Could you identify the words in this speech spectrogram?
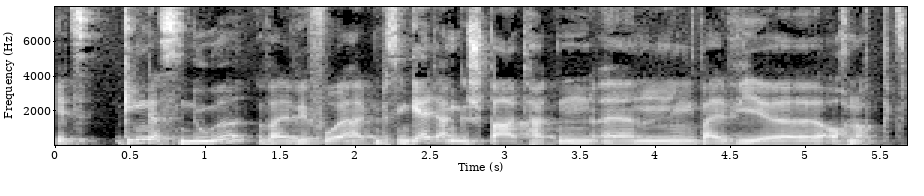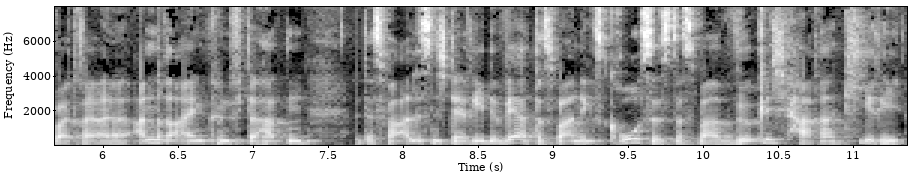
Jetzt ging das nur, weil wir vorher halt ein bisschen Geld angespart hatten, ähm, weil wir auch noch zwei, drei andere Einkünfte hatten. Das war alles nicht der Rede wert. Das war nichts Großes. Das war wirklich Harakiri.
